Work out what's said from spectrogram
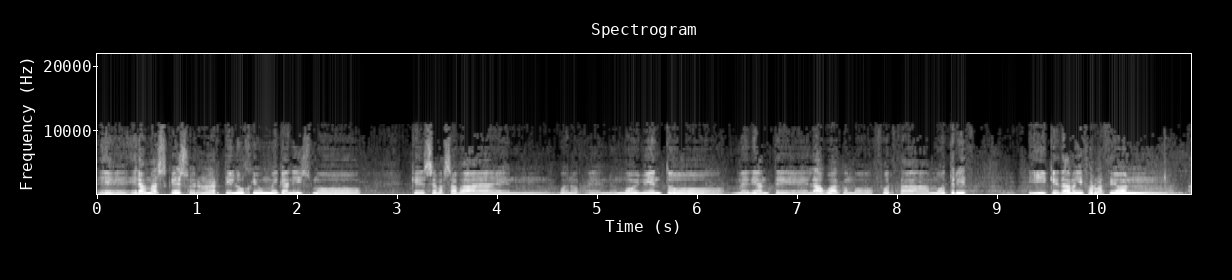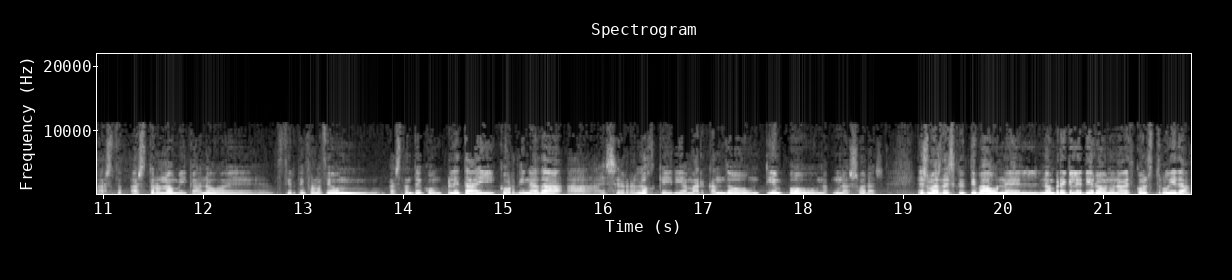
Eh, era más que eso, era un artilugio, un mecanismo que se basaba en, bueno, en un movimiento mediante el agua como fuerza motriz y que daba información ast- astronómica, ¿no? Eh, cierta información bastante completa y coordinada a ese reloj que iría marcando un tiempo, una- unas horas. Es más descriptivo aún el nombre que le dieron una vez construida,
